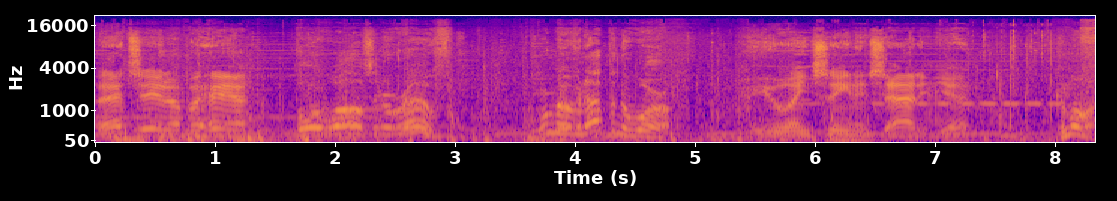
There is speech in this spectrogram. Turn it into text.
That's it up ahead. Four walls and a roof. We're moving up in the world. You ain't seen inside it yet. Come on.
